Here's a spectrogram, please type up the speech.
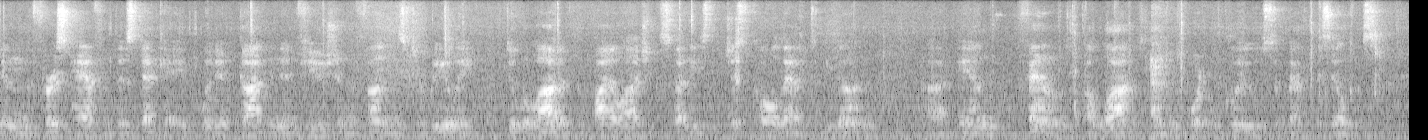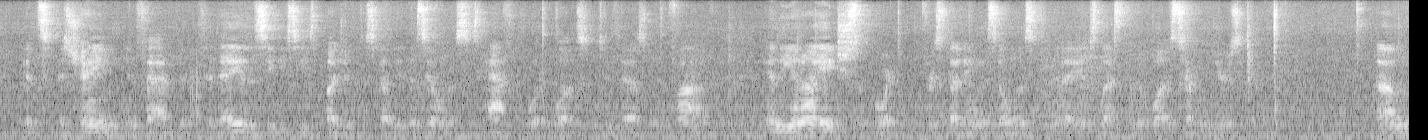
in the first half of this decade when it got an infusion of funds to really do a lot of the biologic studies that just called out to be done uh, and found a lot of important clues about this illness. It's a shame, in fact, that today the CDC's budget to study this illness is half of what it was in 2005. And the NIH support for studying this illness today is less than it was several years ago. Um,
